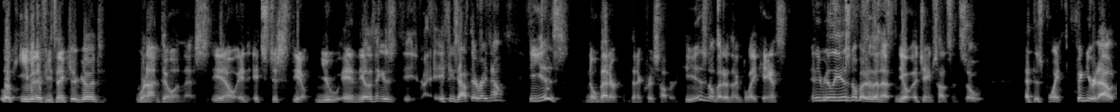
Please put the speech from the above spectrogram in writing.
look, even if you think you're good, we're not doing this. You know, it, it's just you know you. And the other thing is, if he's out there right now, he is no better than a Chris Hubbard. He is no better than a Blake Hance, and he really is no better than a you know a James Hudson. So at this point, figure it out.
